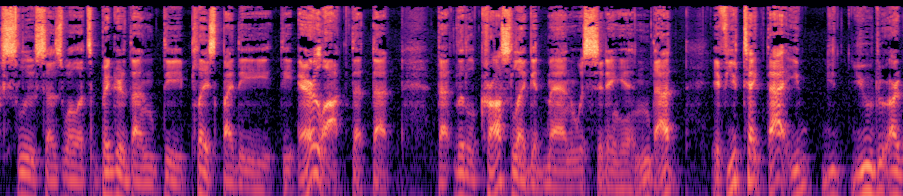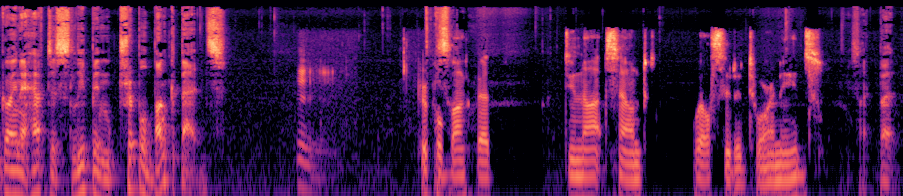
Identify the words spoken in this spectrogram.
Slew says, "Well, it's bigger than the place by the the airlock that that that little cross-legged man was sitting in. That." If you take that, you, you, you are going to have to sleep in triple bunk beds. Hmm. Triple bunk bed do not sound well suited to our needs. It's like, but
